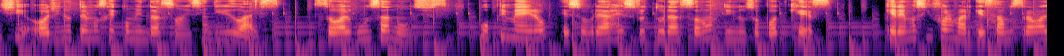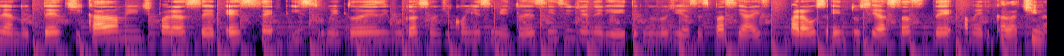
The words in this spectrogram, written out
Gente, hoje não temos recomendações individuais, só alguns anúncios. O primeiro é sobre a reestruturação de nosso podcast. Queremos informar que estamos trabalhando dedicadamente para ser esse instrumento de divulgação de conhecimento de ciência, engenharia e tecnologias espaciais para os entusiastas de América Latina.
